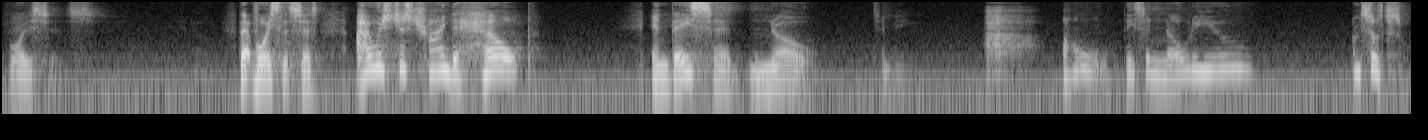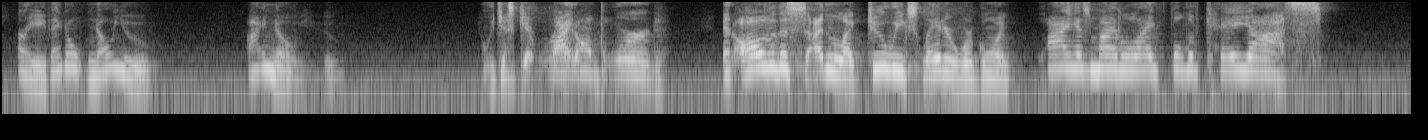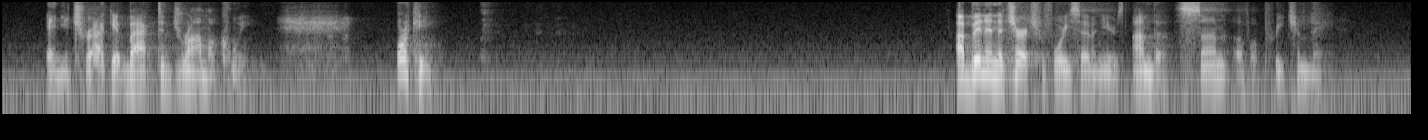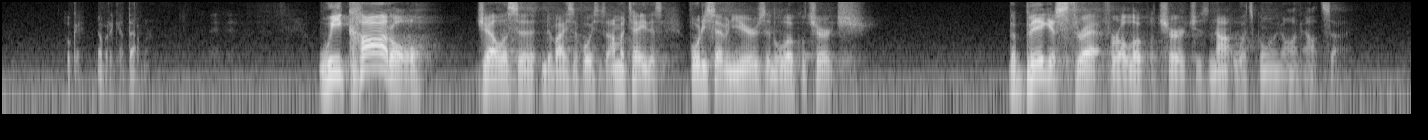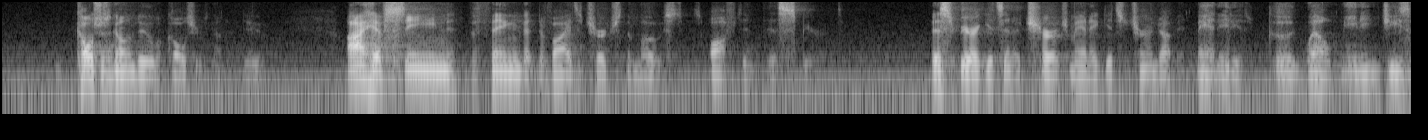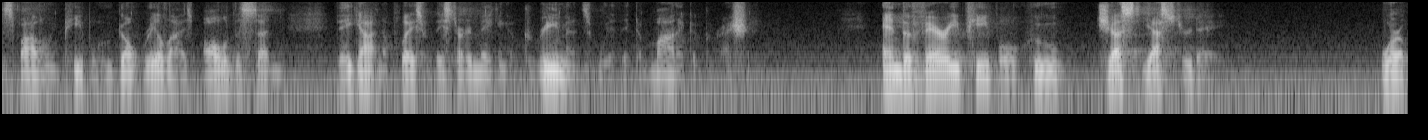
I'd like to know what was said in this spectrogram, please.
voices. That voice that says, I was just trying to help. And they said no. Oh, they said no to you? I'm so sorry. They don't know you. I know you. And we just get right on board. And all of a sudden, like two weeks later, we're going, Why is my life full of chaos? And you track it back to drama queen or king. I've been in the church for 47 years. I'm the son of a preaching man. Okay, nobody got that one. We coddle jealous and divisive voices. I'm going to tell you this 47 years in the local church, The biggest threat for a local church is not what's going on outside. Culture's going to do what culture's going to do. I have seen the thing that divides a church the most is often this spirit. This spirit gets in a church, man, it gets churned up, and man, it is good, well meaning, Jesus following people who don't realize all of a sudden they got in a place where they started making agreements with a demonic aggression. And the very people who just yesterday were a,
